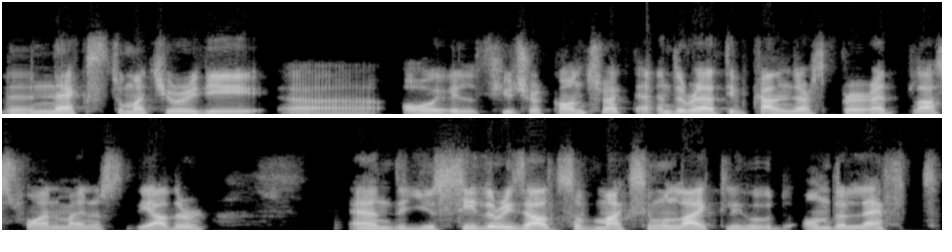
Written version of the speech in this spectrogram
the next to maturity uh, oil future contract and the relative calendar spread plus one minus the other. And you see the results of maximum likelihood on the left.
